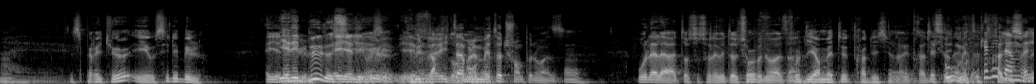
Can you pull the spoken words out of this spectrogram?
Des spiritueux et aussi des bulles. Et Il y a des bulles Et il y a aussi, des aussi. bulles. Il y a des Des bulles partout dans le véritables monde. méthodes champenoises. Oh là là, attention sur la méthode Faut, champenoise. faut hein. dire méthode traditionnelle. méthode Quelle est la, traditionnelle.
